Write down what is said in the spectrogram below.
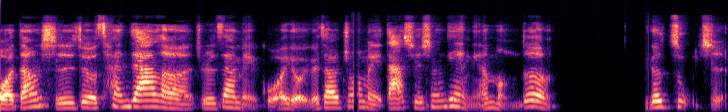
我当时就参加了，就是在美国有一个叫中美大学生电影联盟的一个组织，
